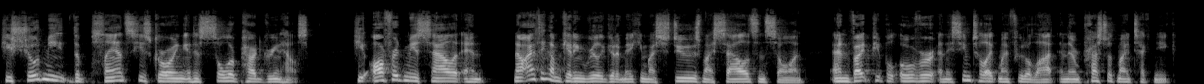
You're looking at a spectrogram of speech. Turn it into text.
He showed me the plants he's growing in his solar powered greenhouse. He offered me a salad and now, I think I'm getting really good at making my stews, my salads, and so on. I invite people over, and they seem to like my food a lot, and they're impressed with my technique.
